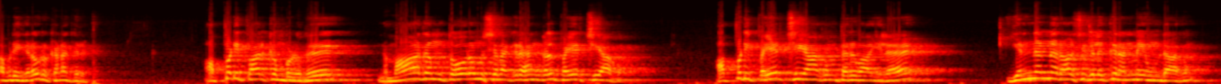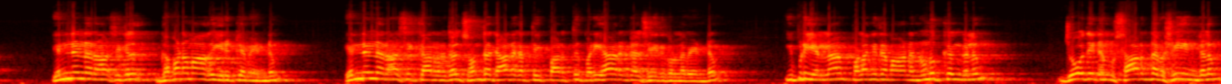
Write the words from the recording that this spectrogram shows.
அப்படிங்கிற ஒரு கணக்கு இருக்குது அப்படி பார்க்கும் பொழுது இந்த மாதம் தோறும் சில கிரகங்கள் பயிற்சியாகும். அப்படி பயிற்சியாகும் தருவாயில் என்னென்ன ராசிகளுக்கு நன்மை உண்டாகும்? என்னென்ன ராசிகள் கவனமாக இருக்க வேண்டும்? என்னென்ன ராசிக்காரர்கள் சொந்த ஜாதகத்தை பார்த்து பரிகாரங்கள் செய்து கொள்ள வேண்டும்? இப்படியெல்லாம் பலவிதமான நுணுக்கங்களும் ஜோதிடம் சார்ந்த விஷயங்களும்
